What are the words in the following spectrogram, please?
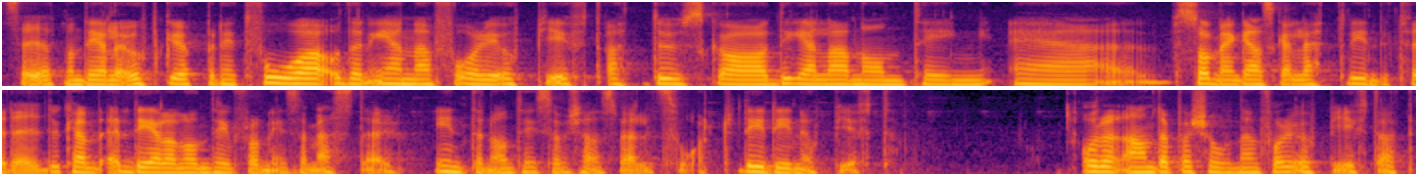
Säg att man delar upp gruppen i två och den ena får i uppgift att du ska dela någonting eh, som är ganska lättvindigt för dig. Du kan dela någonting från din semester, inte någonting som känns väldigt svårt. Det är din uppgift. Och den andra personen får i uppgift att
